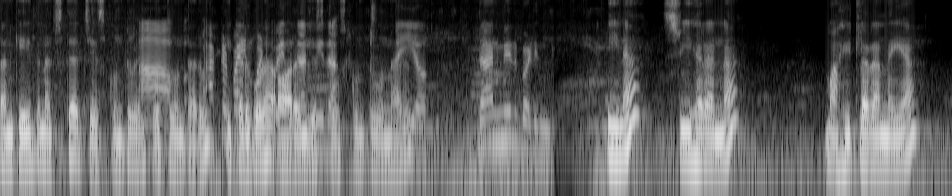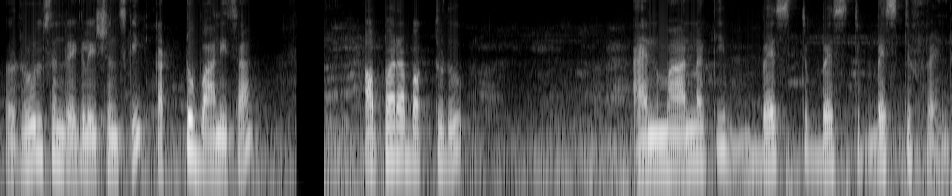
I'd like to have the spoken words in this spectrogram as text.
తనకి ఏది నచ్చితే అది చేసుకుంటూ వెళ్ళిపోతూ ఉంటారు. ఇక్కడ కూడా ఆరెంజెస్ కోసుకుంటూ ఉన్నారు. దాని మీద పడింది. ఈయన? శ్రీహర్ అన్న మా హిట్లర్ అన్నయ్య రూల్స్ అండ్ రెగ్యులేషన్స్కి కట్టు బానిస అపర భక్తుడు అండ్ మా అన్నకి బెస్ట్ బెస్ట్ బెస్ట్ ఫ్రెండ్.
